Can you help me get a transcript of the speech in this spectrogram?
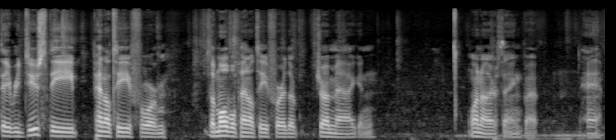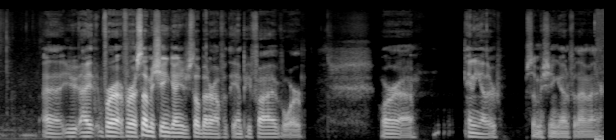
they reduced the penalty for the mobile penalty for the drum mag and one other thing, but eh. Uh, you, I for for a submachine gun, you're still better off with the MP5 or or uh, any other submachine gun for that matter.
